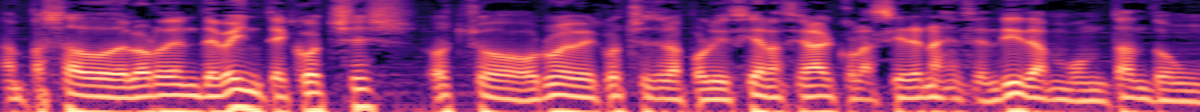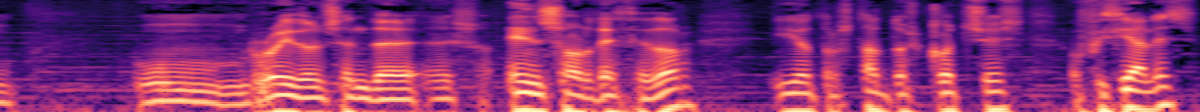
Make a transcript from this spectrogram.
Han pasado del orden de 20 coches, 8 o 9 coches de la Policía Nacional con las sirenas encendidas, montando un, un ruido ensordecedor, y otros tantos coches oficiales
